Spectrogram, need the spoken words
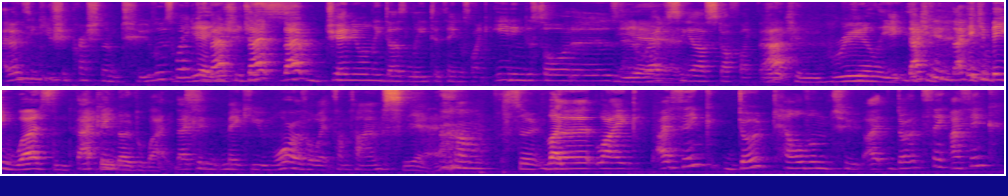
I don't think you should pressure them to lose weight. Yeah, you that, should that just- that genuinely does lead to things like eating disorders, Yeah. anorexia, stuff like And that. It can really. It- that it, can, can- that it can- can be worse than that being can- overweight. That can make you more overweight sometimes. Yeah. Um, So like. but like I think don't tell them to. I don't think I think.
